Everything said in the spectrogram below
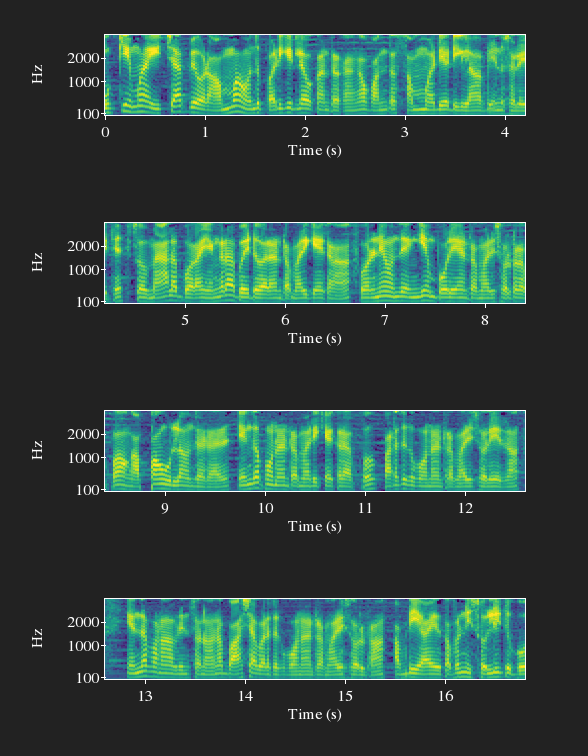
முக்கியமாக இச்சாப்பியோட அம்மா வந்து படிக்கட்டிலே உட்காந்துருக்காங்க வந்த செம்ம அடி அடிக்கலாம் அப்படின்னு சொல்லிட்டு. ஸோ மேலே போகிறான் எங்கடா போயிட்டு வரேன்ற மாதிரி கேட்குறான் உடனே வந்து எங்கேயும் போலியன்ற மாதிரி சொல்கிறப்போ அவங்க அப்பாவும் உள்ளே வந்துடுறாரு. எங்கே போனன்ற மாதிரி கேட்குறப்போ படத்துக்கு போனன்ற மாதிரி சொல்லிடுறான். எந்த படம் அப்படின்னு சொன்னோன்னா பாஷா படத்துக்கு போனன்ற மாதிரி சொல்கிறான் அப்படியா இதுக்கப்புறம் நீ சொல்லிட்டு போ.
